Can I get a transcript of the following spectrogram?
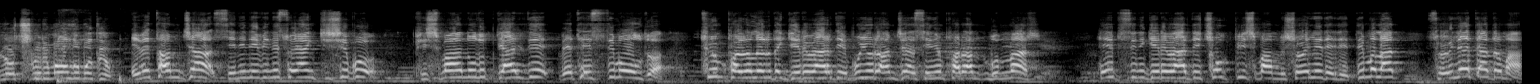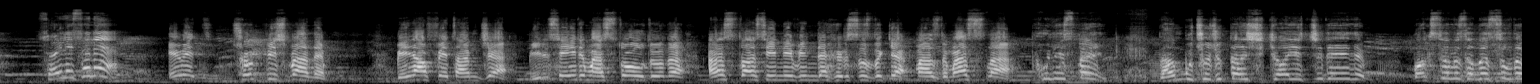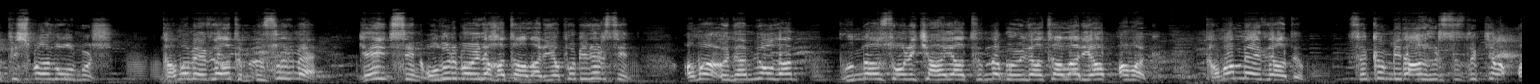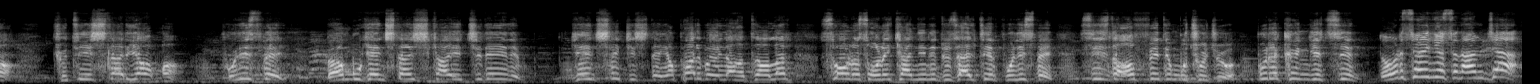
İlaçlarımı alamadım. Evet amca, senin evini soyan kişi bu. Pişman olup geldi ve teslim oldu. Tüm paraları da geri verdi. Buyur amca, senin paran bunlar. Hepsini geri verdi. Çok pişmanmış. Öyle dedi. Değil mi lan? Söyle hadi adama. Söylesene. Evet, çok pişmanım. Beni affet amca. Bilseydim hasta olduğunu asla senin evinde hırsızlık yapmazdım asla. Polis bey, ben bu çocuktan şikayetçi değilim. Baksanıza nasıl da pişman olmuş. Tamam evladım üzülme. Gençsin, olur böyle hatalar yapabilirsin. Ama önemli olan bundan sonraki hayatında böyle hatalar yapmamak. Tamam mı evladım? Sakın bir daha hırsızlık yapma. Kötü işler yapma. Polis bey, ben bu gençten şikayetçi değilim. Gençlik işte yapar böyle hatalar. Sonra sonra kendini düzeltir polis bey. Siz de affedin bu çocuğu. Bırakın gitsin. Doğru söylüyorsun amca.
